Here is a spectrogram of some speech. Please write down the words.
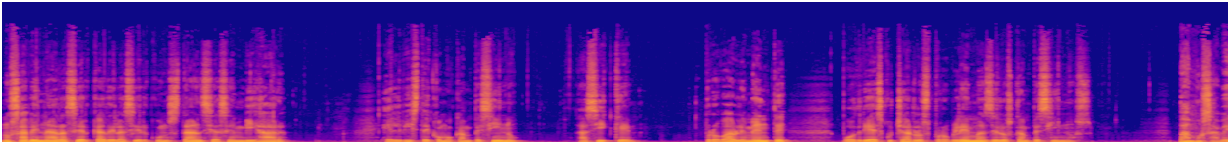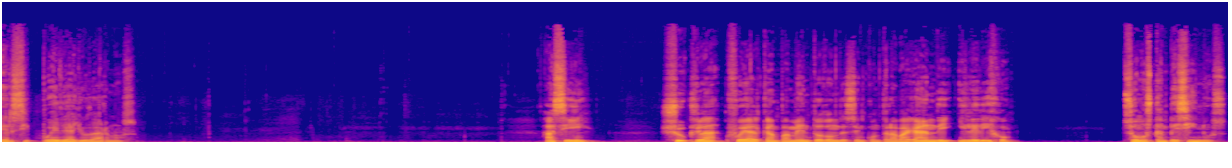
no sabe nada acerca de las circunstancias en Bihar. Él viste como campesino, así que probablemente podría escuchar los problemas de los campesinos. Vamos a ver si puede ayudarnos. Así, Shukla fue al campamento donde se encontraba Gandhi y le dijo, Somos campesinos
